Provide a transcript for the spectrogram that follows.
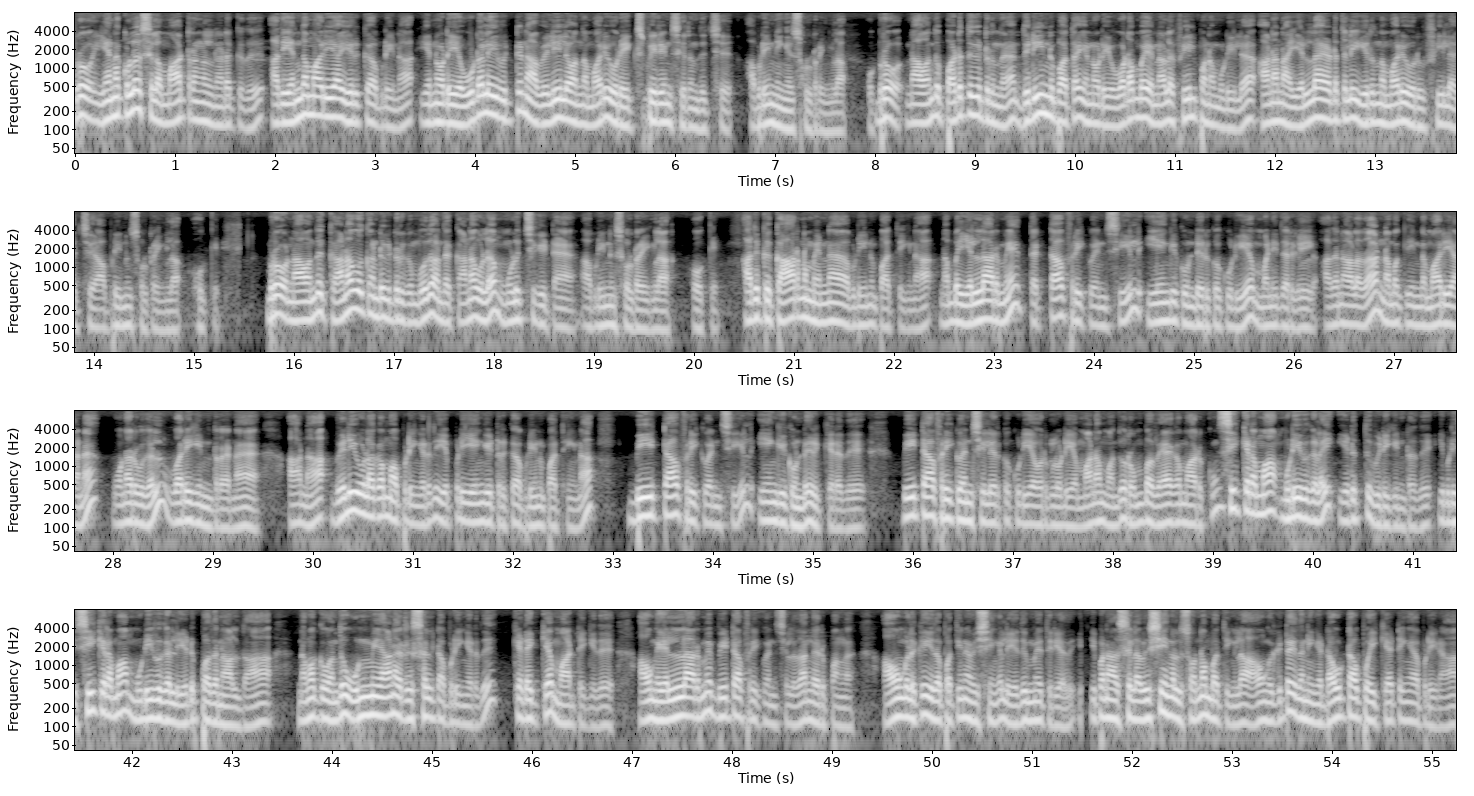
Bro எனக்குள்ளே சில மாற்றங்கள் நடக்குது. அது எந்த மாதிரியா இருக்குது அப்படின்னா என்னுடைய உடலை விட்டு நான் வெளியில் வந்த மாதிரி ஒரு எக்ஸ்பீரியன்ஸ் இருந்துச்சு அப்படின்னு நீங்கள் சொல்கிறீங்களா ப்ரோ நான் வந்து படுத்துக்கிட்டு இருந்தேன். திடீர்னு பார்த்தா என்னுடைய உடம்பை என்னால் ஃபீல் பண்ண முடியல. ஆனால் நான் எல்லா இடத்துலையும் இருந்த மாதிரி ஒரு ஃபீல் ஆச்சு அப்படின்னு சொல்கிறீங்களா ஓகே ப்ரோ நான் வந்து கனவு கண்டுக்கிட்டு இருக்கும்போது அந்த கனவில் முழிச்சுக்கிட்டேன் அப்படின்னு சொல்கிறீங்களா ஓகே அதுக்கு காரணம் என்ன அப்படின்னு பார்த்தீங்கன்னா நம்ம எல்லாருமே தெட்டா ஃப்ரீக்வன்சியில் இயங்கி கொண்டு இருக்கக்கூடிய மனிதர்கள். அதனால தான் நமக்கு இந்த மாதிரியான உணர்வுகள் வருகின்றன. ஆனால் வெளி உலகம் அப்படிங்கிறது எப்படி இயங்கிட்டு இருக்கு அப்படின்னு பார்த்தீங்கன்னா பீட்டா ஃப்ரீக்வன்சியில் இயங்கி கொண்டு இருக்கிறது. பீட்டா ஃப்ரீக்வன்சியில் இருக்கக்கூடியவர்களுடைய மனம் வந்து ரொம்ப வேகமாக இருக்கும். சீக்கிரமாக முடிவுகளை எடுத்து விடுகின்றது. இப்படி சீக்கிரமாக முடிவுகள் எடுப்பதனால்தான் நமக்கு வந்து உண்மையான ரிசல்ட் அப்படிங்கிறது கிடைக்க மாட்டேங்குது. அவங்க எல்லாருமே பீட்டா ஃப்ரீக்வன்சியில் தாங்க இருப்பாங்க. அவங்களுக்கு இதை பற்றின விஷயங்கள் எதுவுமே தெரியாது. இப்போ நான் சில விஷயங்கள் சொன்னேன் பார்த்தீங்களா அவங்கக்கிட்ட இதை நீங்கள் டவுட்டாக போய் கேட்டீங்க அப்படின்னா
